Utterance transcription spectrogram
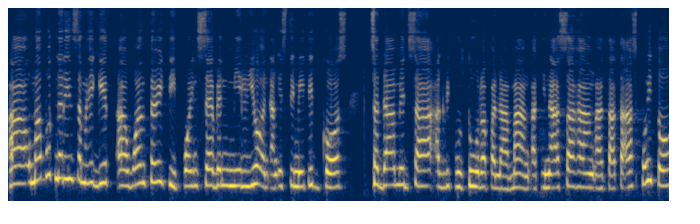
Ah, umabot na rin sa mahigit ah, 130.7 million ang estimated cost sa damage sa agrikultura pa lamang at inaasahang ah, tataas po ito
